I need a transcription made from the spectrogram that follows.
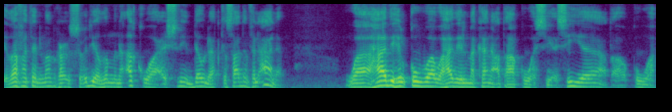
إضافة المملكة العربية السعودية ضمن أقوى 20 دولة اقتصادا في العالم. وهذه القوة وهذه المكانه أعطاها قوة سياسية أعطاها قوة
